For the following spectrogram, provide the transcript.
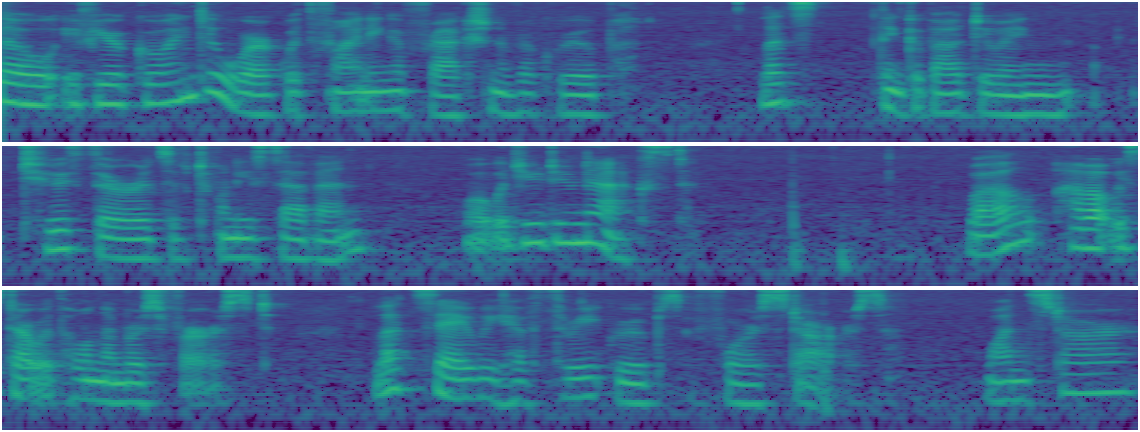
So if you're going to work with finding a fraction of a group, let's think about doing 2 thirds of 27. What would you do next? Well, how about we start with whole numbers first? Let's say we have three groups of four stars. One star,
